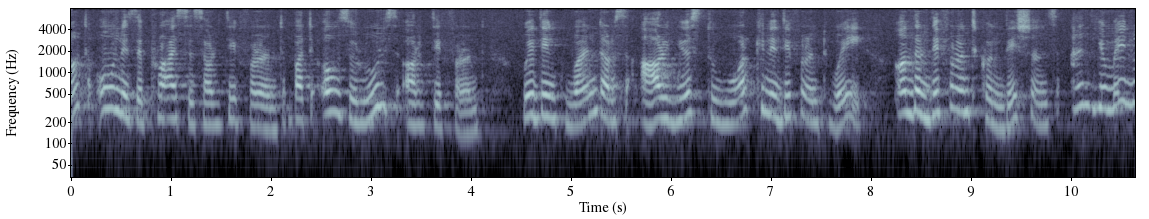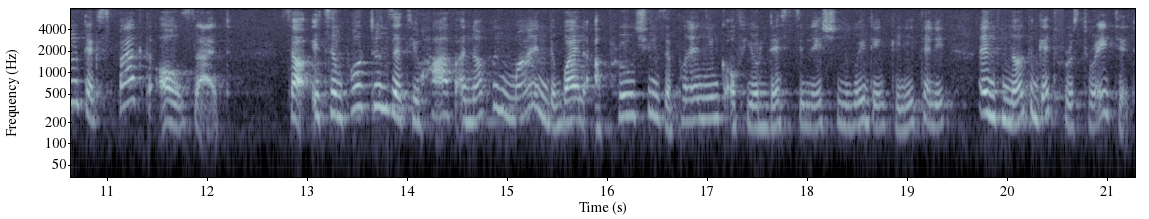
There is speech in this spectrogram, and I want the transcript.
not only the prices are different but also rules are different. Wedding vendors are used to work in a different way under different conditions and you may not expect all that. So it's important that you have an open mind while approaching the planning of your destination wedding in Italy and not get frustrated.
